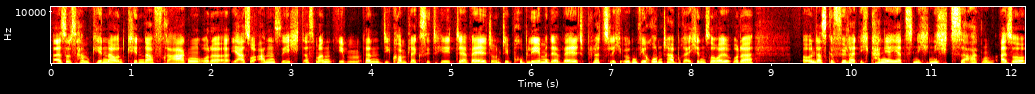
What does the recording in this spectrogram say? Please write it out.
Also es haben Kinder und Kinder Fragen oder ja so an sich, dass man eben dann die Komplexität der Welt und die Probleme der Welt plötzlich irgendwie runterbrechen soll oder und das Gefühl hat, ich kann ja jetzt nicht nichts sagen. Also,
